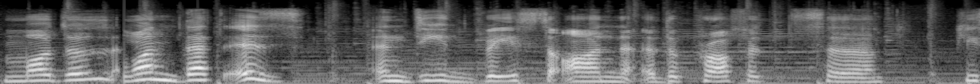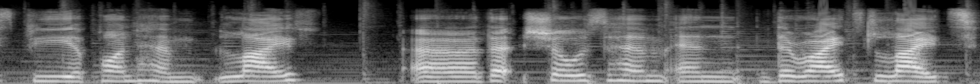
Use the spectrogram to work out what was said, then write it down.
model, one that is indeed based on the Prophet's, uh, peace be upon him, life, uh, that shows him in the right light,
